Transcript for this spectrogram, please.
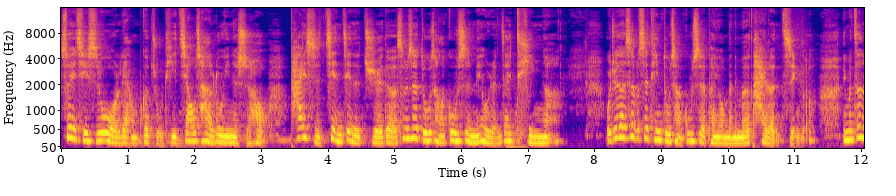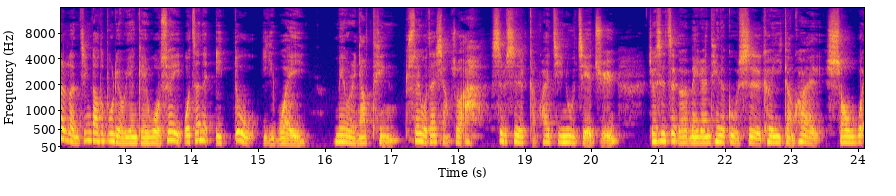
所以其实我两个主题交叉的录音的时候，开始渐渐的觉得，是不是赌场的故事没有人在听啊？我觉得是不是听赌场故事的朋友们，你们都太冷静了，你们真的冷静到都不留言给我，所以我真的一度以为没有人要听，所以我在想说啊，是不是赶快进入结局，就是这个没人听的故事可以赶快收尾。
